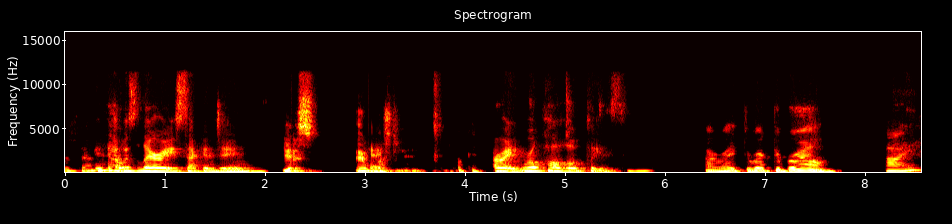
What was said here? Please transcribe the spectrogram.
I think that was Larry seconding. Yes, there Okay. was. All right, roll call vote, please. All right, Director Brown, Aye.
